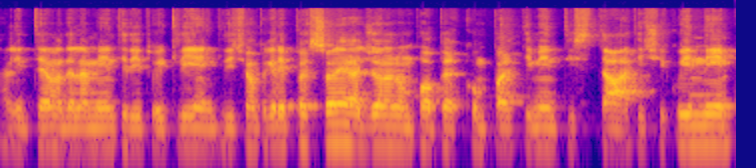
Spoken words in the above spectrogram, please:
all'interno della mente dei tuoi clienti, diciamo perché le persone ragionano un po' per compartimenti statici, quindi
